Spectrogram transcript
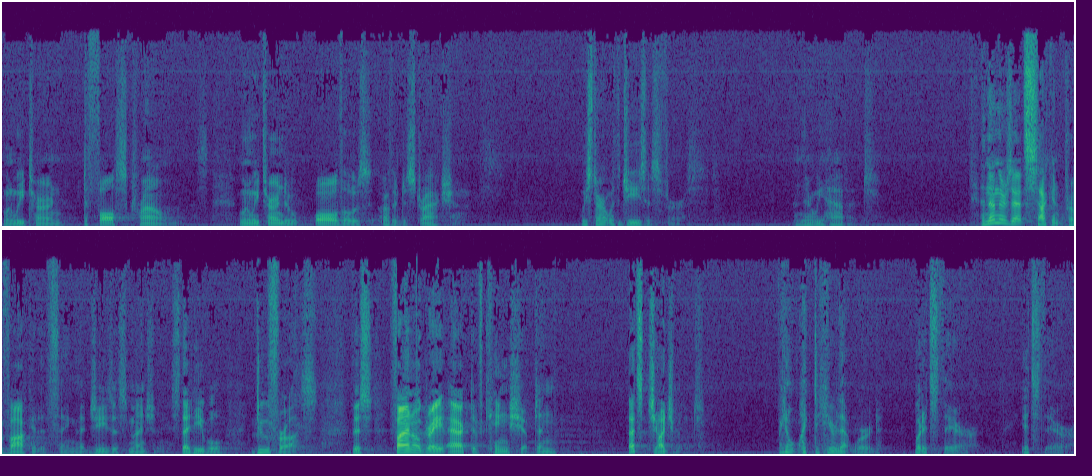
when we turn to false crowns, when we turn to all those other distractions. We start with Jesus first, and there we have it. And then there's that second provocative thing that Jesus mentions that he will do for us this final great act of kingship, and that's judgment. We don't like to hear that word, but it's there. It's there.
